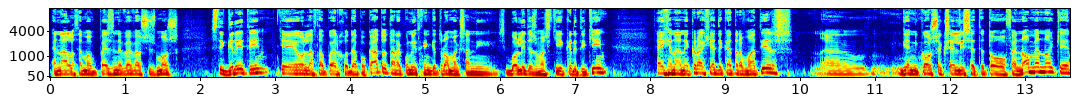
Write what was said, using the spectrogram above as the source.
Ένα άλλο θέμα που παίζει είναι βέβαια ο σεισμός στην Κρήτη και όλα αυτά που έρχονται από κάτω. Ταρακουνήθηκαν και τρόμαξαν οι συμπολίτες μας και οι κριτικοί. Έχει ένα νεκρό, έχει 11 τραυματίες. Ε, Γενικώς εξελίσσεται το φαινόμενο και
